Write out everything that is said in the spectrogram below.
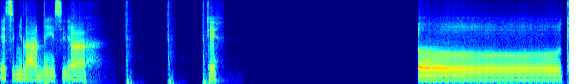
AC มิลานนี่ CDR โอเคเออโอเค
